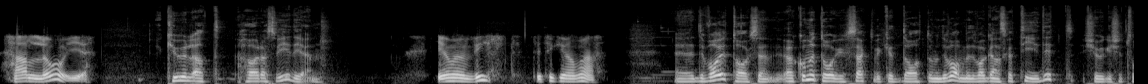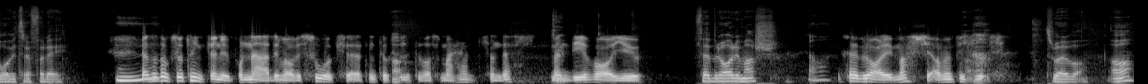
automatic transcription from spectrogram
Halloj! Kul att höras vid igen. Ja men visst, det tycker jag med. Eh, Det var ju ett tag sedan, jag kommer inte ihåg exakt vilket datum det var, men det var ganska tidigt 2022 vi träffade dig. Jag satt också och tänkte nu på när det var vi såg så jag tänkte också Ja. lite vad som har hänt sedan dess. Men det var ju Februari, mars, Ja. februari, mars, ja men precis. tror jag det var. Ja.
